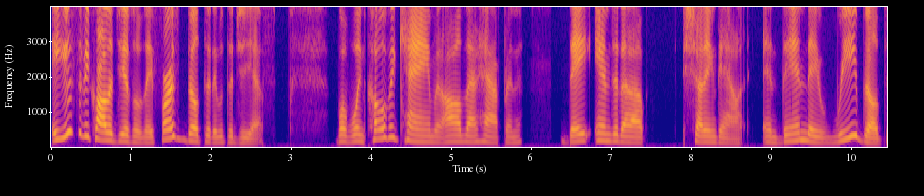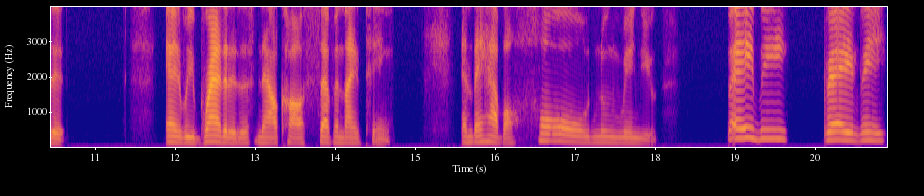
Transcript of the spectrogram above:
used to be called the GS. When they first built it, it was the GS. But when COVID came and all that happened, they ended up shutting down. And then they rebuilt it and rebranded it. It's now called 719. And they have a whole new menu. Baby, baby,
